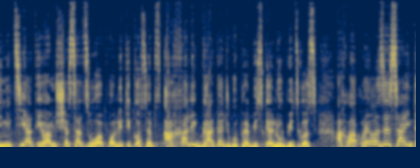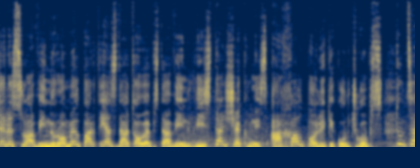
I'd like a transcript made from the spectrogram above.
ინიციატივამ შესაძლოა პოლიტიკოსებს ახალი გადაჯგუფებისკენ უბიძგოს. ახლა ყველაზე საინტერესოა ვინ რომელ პარტიას დატოვებს და ვინ ვისთან შექმნის ახალ პოლიტიკურ ჯგუფს. თუმცა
